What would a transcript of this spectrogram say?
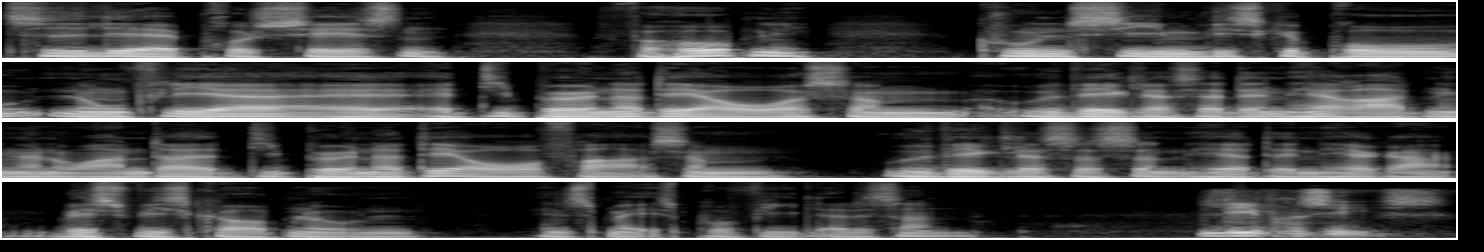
tidligere i processen, forhåbentlig kunne sige, at vi skal bruge nogle flere af de bønder derover, som udvikler sig den her retning, og nogle andre af de bønder derovre fra, som udvikler sig sådan her den her gang, hvis vi skal opnå en, en smagsprofil. Er det sådan? Lige præcis.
